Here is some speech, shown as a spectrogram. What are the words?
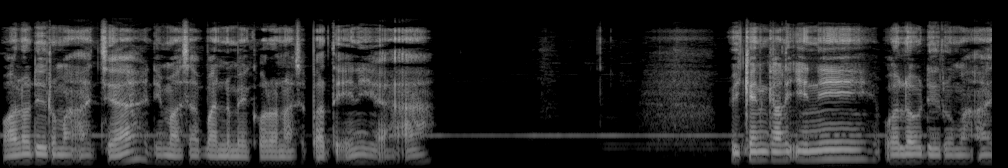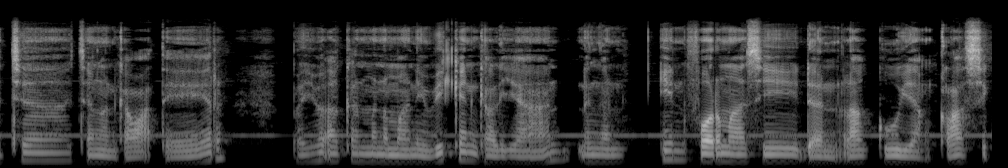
Walau di rumah aja di masa pandemi corona seperti ini ya. Weekend kali ini walau di rumah aja jangan khawatir. Bayu akan menemani weekend kalian dengan informasi dan lagu yang klasik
